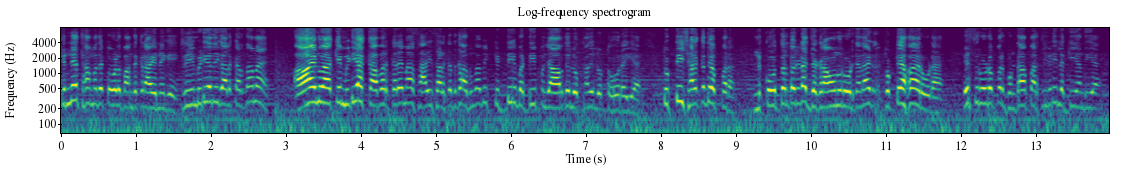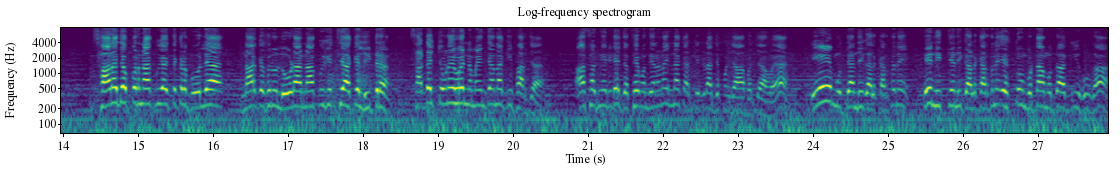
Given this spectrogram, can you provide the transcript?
ਕਿੰਨੇ ਥਾਵਾਂ ਤੇ ਟੋਲ ਬੰਦ ਕਰਾਏ ਨੇਗੇ? ਸਟ੍ਰੀਮ ਮੀਡੀਆ ਦੀ ਗੱਲ ਕਰਦਾ ਮੈਂ। ਆ ਇਹਨੂੰ ਆ ਕੇ ਮੀਡੀਆ ਕਵਰ ਕਰੇ, ਮੈਂ ਸਾਰੀ ਸੜਕ ਦਿਖਾ ਦੂੰਗਾ ਵੀ ਕਿੱਡੀ ਵੱਡੀ ਪੰਜਾਬ ਦੇ ਲੋਕਾਂ ਦੀ ਲੁੱਟ ਹੋ ਰਹੀ ਹੈ। ਟੁੱਟੀ ਸੜਕ ਦੇ ਉੱਪਰ, ਨਕੋਦਰ ਤੋਂ ਜਿਹੜਾ ਜਗਰਾਉਂ ਨੂੰ ਰੋਡ ਜਾਂਦਾ ਟੁੱਟਿਆ ਹੋਇਆ ਰੋਡ ਹੈ। ਇਸ ਰੋਡ ਉੱਪਰ ਗੁੰਡਾ ਪਰਚੀ ਜਿਹੜੀ ਲੱਗੀ ਜਾਂਦੀ ਹੈ। ਸਾਰੇ ਦੇ ਉੱਪਰ ਨਾ ਕੋਈ ਅੱਜ ਤੱਕ ਬੋਲਿਆ, ਨਾ ਕਿਸੇ ਨੂੰ ਲੋੜ ਆ, ਨਾ ਕੋਈ ਇੱਥੇ ਆ ਕੇ ਲੀਡਰ। ਸਾਡੇ ਚੁਣੇ ਹੋਏ ਨੁਮਾਇੰਦਿਆਂ ਦਾ ਕੀ ਫਰਜ਼ ਹੈ? ਆ ਸਾਡੀਆਂ ਜਿਹੜੀਆਂ ਜਥੇਬੰਦੀਆਂ ਨੇ ਨਾ, ਇਹਨਾਂ ਕਰਕੇ ਜਿਹੜਾ ਅੱਜ ਪੰਜਾਬ ਬਚਿਆ ਹੋਇਆ ਇਹ ਮੁੱਦਿਆਂ ਦੀ ਗੱਲ ਕਰਦੇ ਨੇ, ਇਹ ਨੀਤੀਆਂ ਦੀ ਗੱਲ ਕਰਦੇ ਨੇ, ਇਸ ਤੋਂ ਵੱਡਾ ਮੁੱਦਾ ਕੀ ਹੋਊਗਾ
